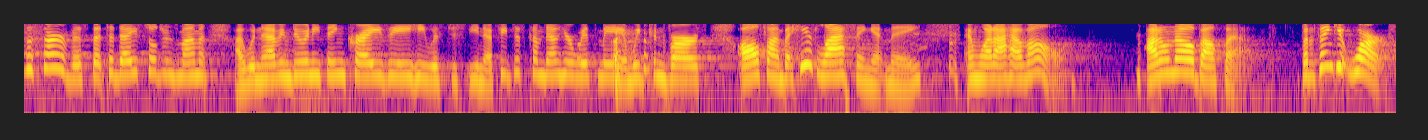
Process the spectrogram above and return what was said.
the service that today's children's moment, I wouldn't have him do anything crazy. He was just, you know, if he'd just come down here with me and we'd converse, all fine. But he's laughing at me and what I have on. I don't know about that, but I think it works.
